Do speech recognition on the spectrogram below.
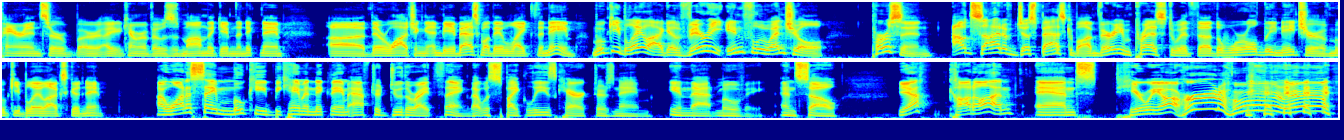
parents or or I can't remember if it was his mom that gave him the nickname. Uh, they were watching NBA basketball. They liked the name Mookie Blaylock, a very influential person outside of just basketball. I'm very impressed with uh, the worldly nature of Mookie Blaylock's good name. I want to say Mookie became a nickname after Do the Right Thing. That was Spike Lee's character's name in that movie. And so, yeah, caught on. And here we are.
